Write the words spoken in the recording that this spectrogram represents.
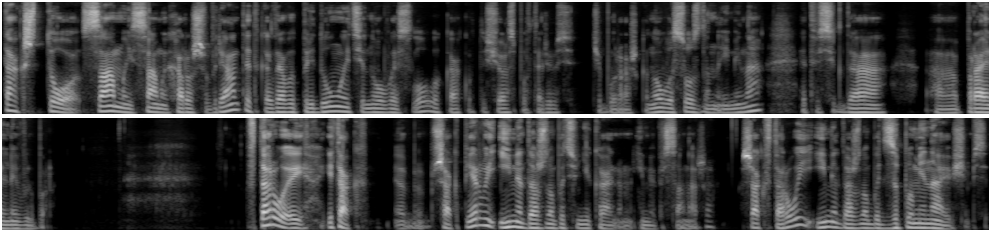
так что самый-самый хороший вариант- это когда вы придумаете новое слово, как вот еще раз повторюсь, чебурашка. Новосозданные имена- это всегда, а, правильный выбор. Второй. Итак, шаг первый: имя должно быть уникальным, имя персонажа. Шаг второй: имя должно быть запоминающимся.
